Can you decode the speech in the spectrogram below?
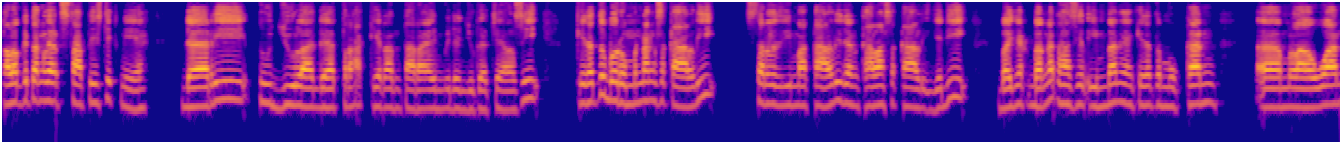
kalau kita ngeliat statistik nih ya dari tujuh laga terakhir antara MU dan juga Chelsea, kita tuh baru menang sekali, seri lima kali dan kalah sekali. Jadi banyak banget hasil imbang yang kita temukan eh, melawan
